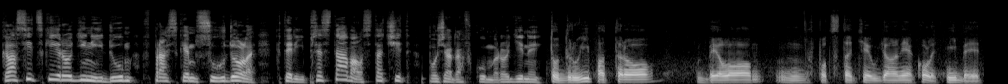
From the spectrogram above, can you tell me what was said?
klasický rodinný dům v pražském Suhdole, který přestával stačit požadavkům rodiny. To druhý patro bylo mm, v podstatě udělané jako letní byt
